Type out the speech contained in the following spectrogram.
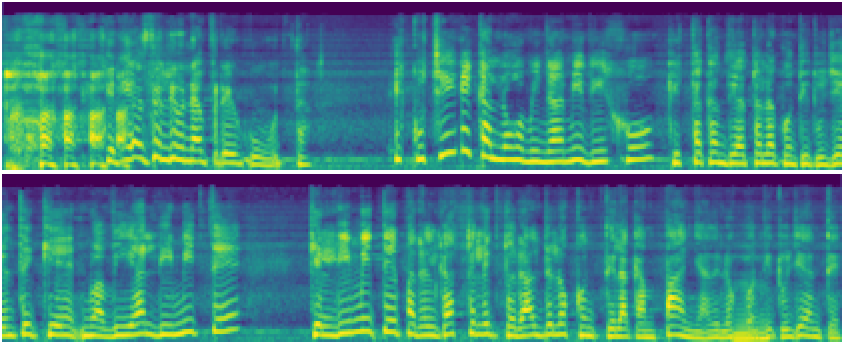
quería hacerle una pregunta. Escuché que Carlos Ominami dijo que está candidato a la constituyente que no había límite, que el límite para el gasto electoral de, los, de la campaña de los constituyentes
